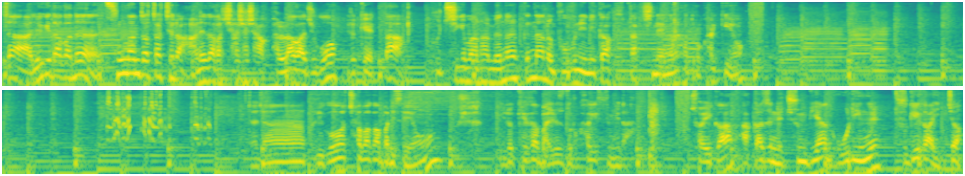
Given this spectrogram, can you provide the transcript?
자 여기다가는 자체를 안에다가 샤샤샥 발라가지고 이렇게 딱 붙이기만 하면은 끝나는 부분이니까 후딱 진행을 하도록 할게요. 짜잔. 그리고 쳐박아 버리세요. 이렇게 해서 말려주도록 하겠습니다. 저희가 아까 전에 준비한 오링을 두 개가 있죠?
